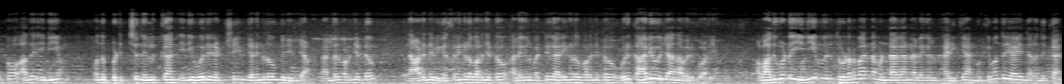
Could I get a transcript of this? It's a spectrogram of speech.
ഇപ്പോൾ അത് ഇനിയും ഒന്ന് പിടിച്ചു നിൽക്കാൻ ഇനി ഒരു രക്ഷയും ജനങ്ങളുടെ മുമ്പിലില്ല. നല്ലത് പറഞ്ഞിട്ടോ നാടിന്റെ വികസനങ്ങൾ പറഞ്ഞിട്ടോ അല്ലെങ്കിൽ മറ്റു കാര്യങ്ങൾ പറഞ്ഞിട്ടോ ഒരു കാര്യവുമില്ല എന്ന് അവർക്കും അറിയാം. അപ്പോൾ അതുകൊണ്ട് ഇനിയും ഒരു തുടർഭരണം ഉണ്ടാകാൻ അല്ലെങ്കിൽ ഭരിക്കാൻ മുഖ്യമന്ത്രിയായി നിലനിൽക്കാൻ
